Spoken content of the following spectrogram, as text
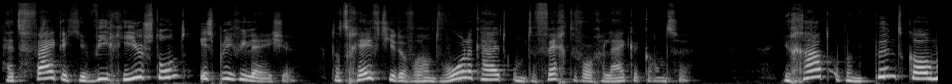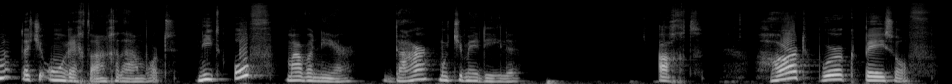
Het feit dat je wieg hier stond, is privilege. Dat geeft je de verantwoordelijkheid om te vechten voor gelijke kansen. Je gaat op een punt komen dat je onrecht aangedaan wordt. Niet of, maar wanneer. Daar moet je mee dealen. 8. Hard work pays off.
